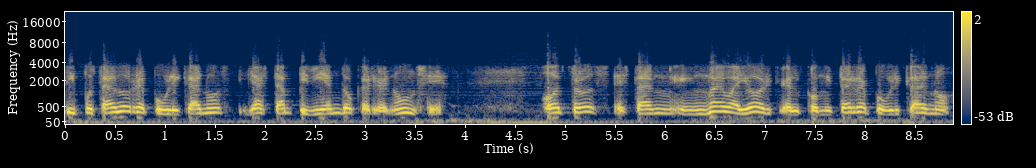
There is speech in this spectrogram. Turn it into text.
diputados republicanos ya están pidiendo que renuncie. Otros están en Nueva York, el Comité Republicano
